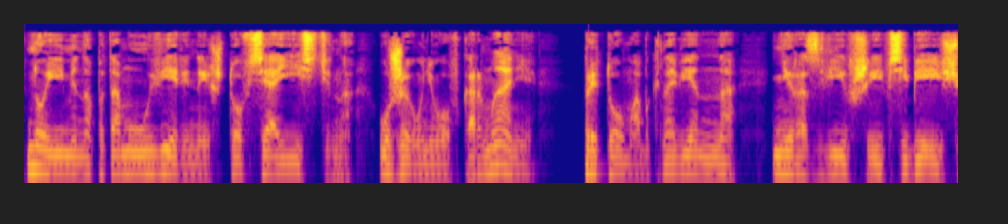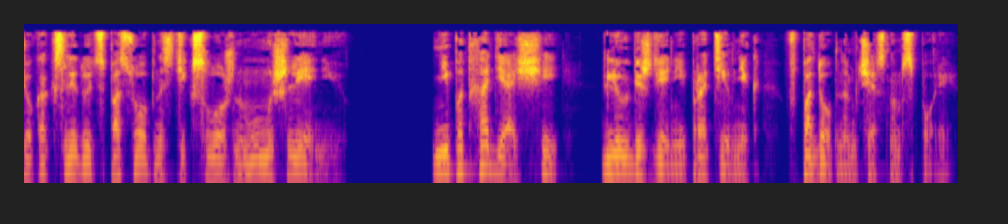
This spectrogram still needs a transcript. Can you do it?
но именно потому уверенный, что вся истина уже у него в кармане, притом обыкновенно не развивший в себе еще как следует способности к сложному мышлению, неподходящий для убеждений противник в подобном честном споре.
